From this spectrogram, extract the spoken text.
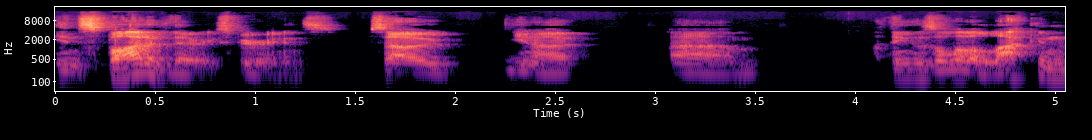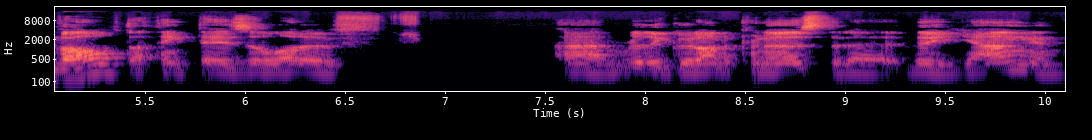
in spite of their experience. So you know, um, I think there's a lot of luck involved. I think there's a lot of um, really good entrepreneurs that are they're young and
